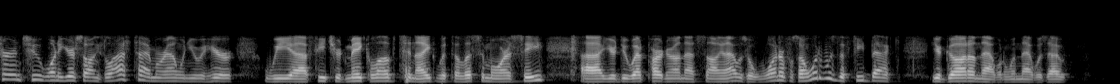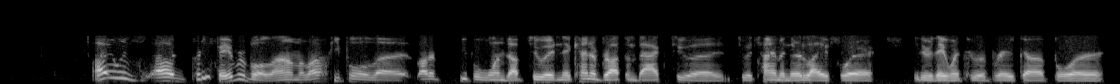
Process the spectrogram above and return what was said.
turn to one of your songs. Last time around when you were here, we uh, featured "Make Love Tonight" with Alyssa Morrissey, uh, your duet partner on that song. And that was a wonderful song. What was the feedback you got on that one when that was out? It was uh, pretty favorable. Um, a lot of people, uh, a lot of people warmed up to it, and it kind of brought them back to a to a time in their life where either they went through a breakup or,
